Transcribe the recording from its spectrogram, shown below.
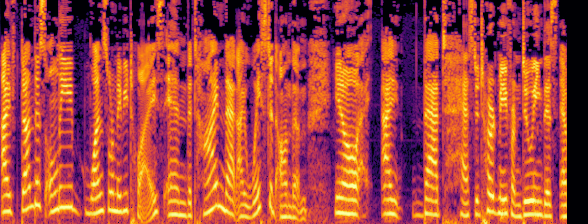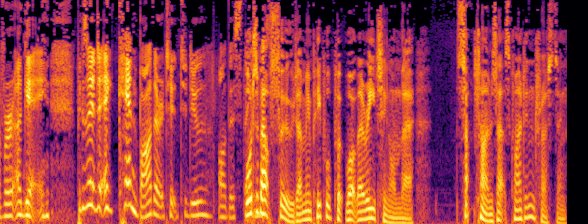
I've done this only once or maybe twice, and the time that I wasted on them, you know, I, that has deterred me from doing this ever again because I, I can't bother to to do all this. What about food? I mean, people put what they're eating on there. Sometimes that's quite interesting.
